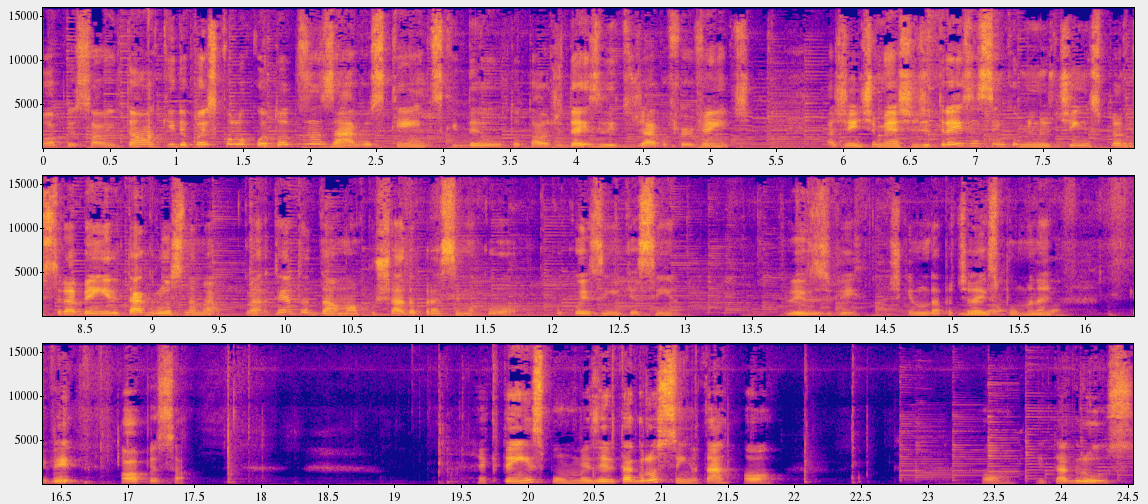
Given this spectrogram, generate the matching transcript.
Ó, pessoal, então aqui depois colocou todas as águas quentes, que deu o total de 10 litros de água fervente, a gente mexe de 3 a 5 minutinhos pra misturar bem. Ele tá grosso, né, Mel? Tá. Tenta dar uma puxada pra cima com, com o coisinho aqui assim, ó. Pra eles verem. Acho que não dá pra tirar a espuma, né? Quer ver? Ó, pessoal. É que tem espuma, mas ele tá grossinho, tá? Ó. Ó, ele tá grosso.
